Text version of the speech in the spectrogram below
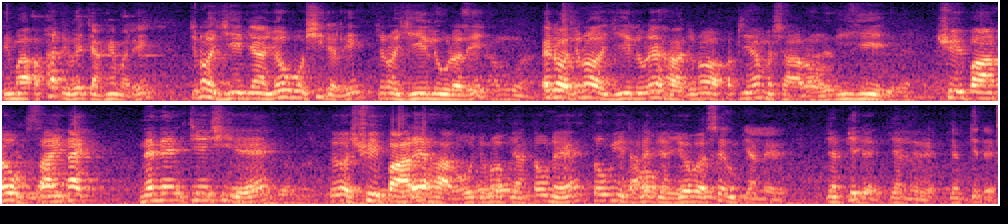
ဒီမှာအဖတ်တွေပဲကြံခဲ့မှာလေ ကျွန်တော်ရေပြန်ရောဖို့ရှိတယ်လေကျွန်တော်ရေလိုတယ်လေအဲ့တော့ကျွန်တော်ရေလိုတဲ့ဟာကျွန်တော်အပြန်မရှာတော့ဒီရေရွှေပါတော့စိုင်လိုက်နည်းနည်းအချင်းရှိတယ်သူကရွှေပါတဲ့ဟာကိုကျွန်တော်ပြန်သုံးတယ်သုံးပြီးဒါနဲ့ပြန်ရောပဲစက်ကိုပြန်လဲပြန်ပစ်တယ်ပြန်လဲတယ်ပြန်ပစ်တယ်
